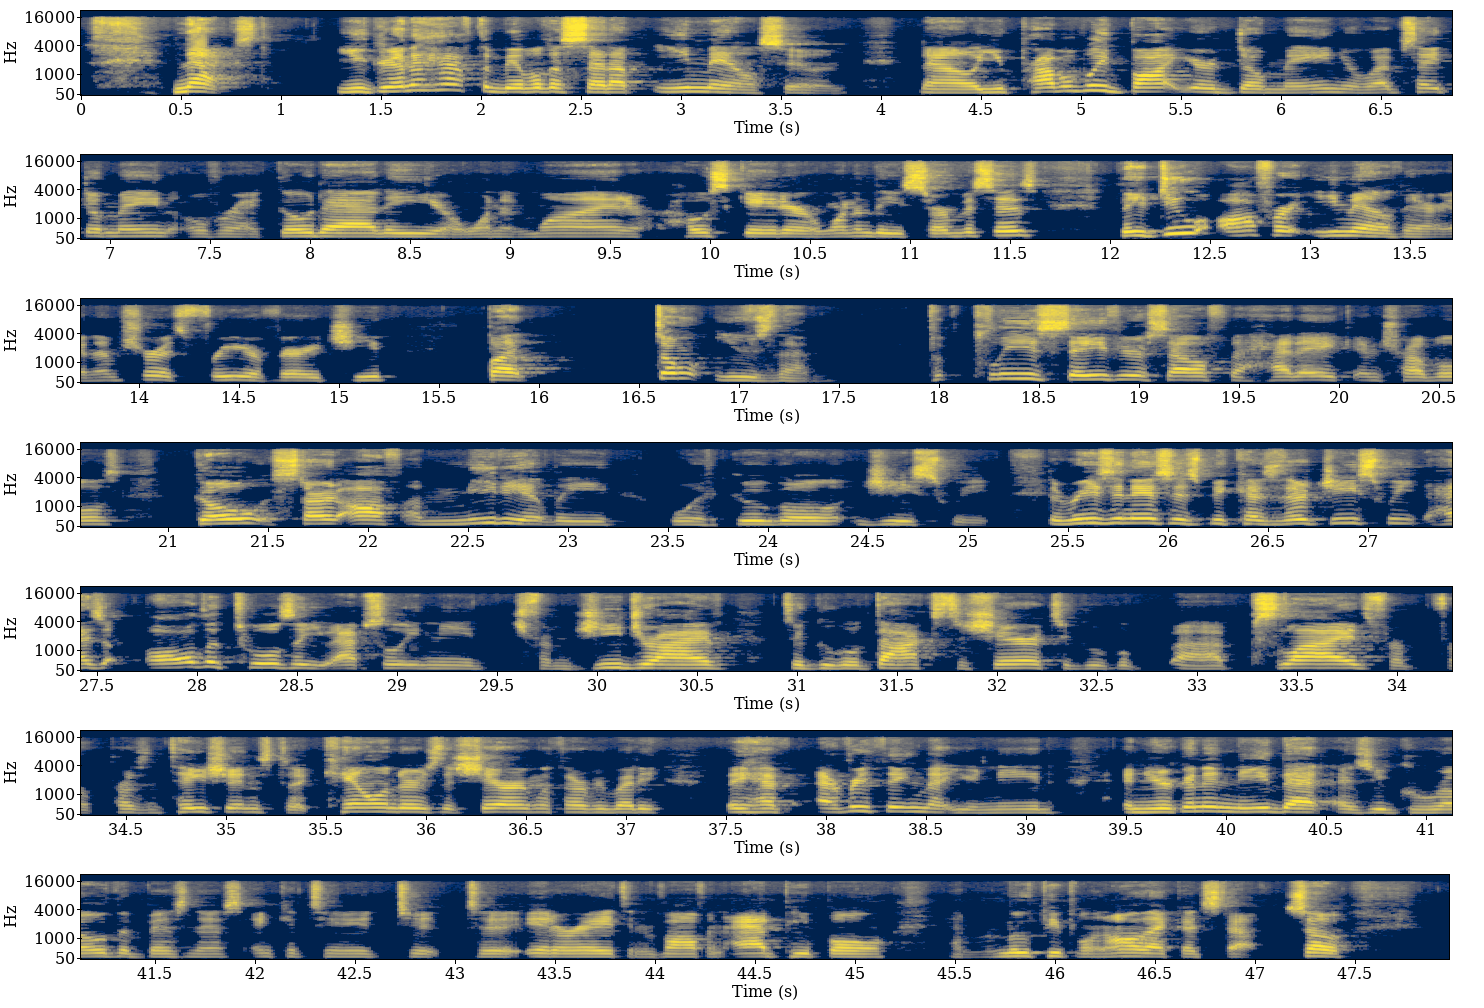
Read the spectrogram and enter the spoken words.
Next you're going to have to be able to set up email soon. Now you probably bought your domain your website domain over at godaddy or one and one or hostgator or one of these services. They do offer email there and i'm sure it's free or very cheap but don't use them. P- please save yourself the headache and troubles. Go start off immediately with Google G Suite. The reason is is because their G Suite has all the tools that you absolutely need from G Drive to Google Docs to share to Google uh, Slides for, for presentations to calendars to sharing with everybody. They have everything that you need. And you're going to need that as you grow the business and continue to, to iterate and evolve and add people and remove people and all that good stuff. So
